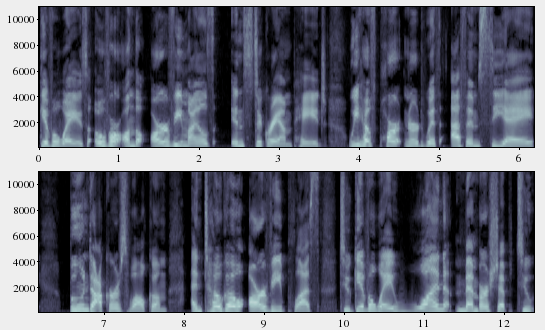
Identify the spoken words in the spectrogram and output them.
giveaways over on the RV Miles Instagram page. We have partnered with FMCA. Boondockers Welcome, and Togo RV Plus to give away one membership to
